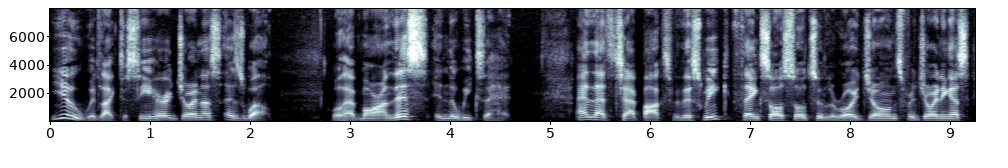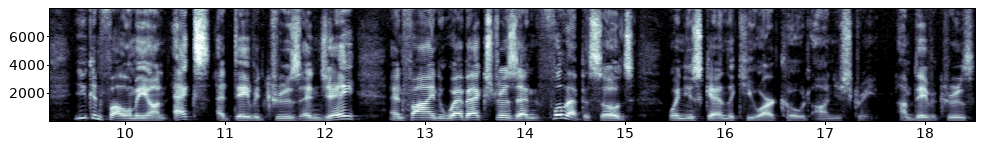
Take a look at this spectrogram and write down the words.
you would like to see her join us as well. We'll have more on this in the weeks ahead. And that's Chatbox for this week. Thanks also to LeRoy Jones for joining us. You can follow me on X at David Cruz NJ and find web extras and full episodes when you scan the QR code on your screen. I'm David Cruz.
